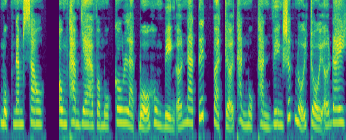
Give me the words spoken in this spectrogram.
Một năm sau, ông tham gia vào một câu lạc bộ hùng biện ở Natick và trở thành một thành viên rất nổi trội ở đây.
